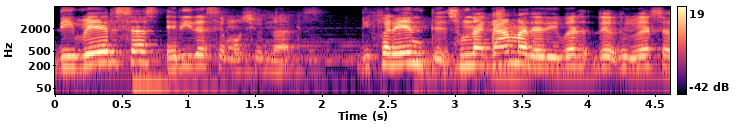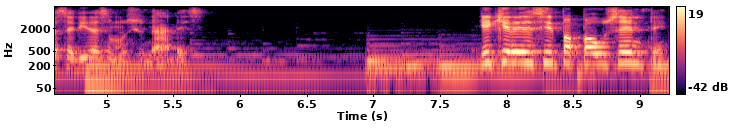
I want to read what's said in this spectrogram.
diversas heridas emocionales, diferentes, una gama de, diversas heridas emocionales. ¿Qué quiere decir papá ausente?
